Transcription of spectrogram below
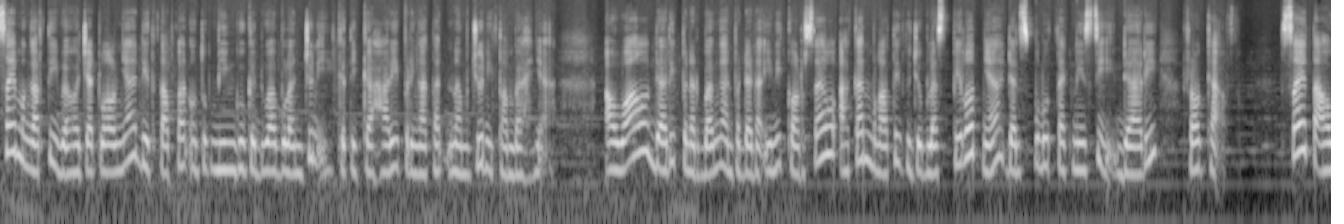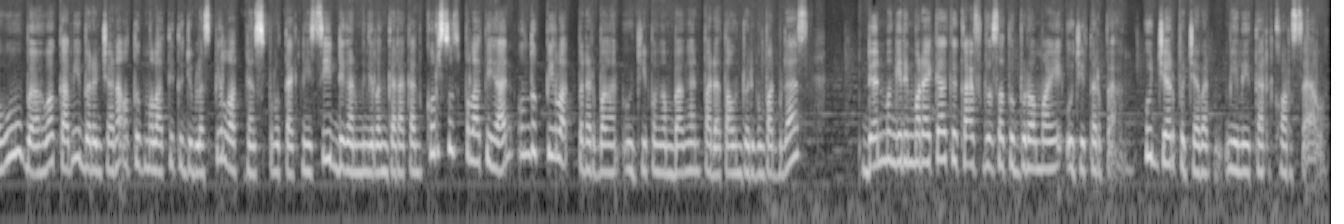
Saya mengerti bahwa jadwalnya ditetapkan untuk minggu kedua bulan Juni ketika hari peringatan 6 Juni tambahnya. Awal dari penerbangan perdana ini Korsel akan melatih 17 pilotnya dan 10 teknisi dari Rokav. Saya tahu bahwa kami berencana untuk melatih 17 pilot dan 10 teknisi dengan menyelenggarakan kursus pelatihan untuk pilot penerbangan uji pengembangan pada tahun 2014 dan mengirim mereka ke KF-21 Bromai uji terbang, ujar pejabat militer Korsel.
